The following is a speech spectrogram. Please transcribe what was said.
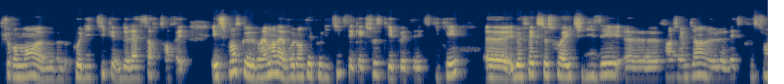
purement politiques de la sorte, en fait. Et je pense que vraiment, la volonté politique, c'est quelque chose qui peut être expliqué. et le fait que ce soit utilisé, enfin, j'aime bien l'expression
